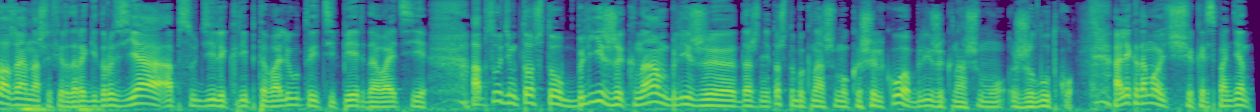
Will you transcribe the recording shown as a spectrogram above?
Продолжаем наш эфир, дорогие друзья. Обсудили криптовалюты. Теперь давайте обсудим то, что ближе к нам, ближе даже не то чтобы к нашему кошельку, а ближе к нашему желудку. Олег Адамович, корреспондент,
